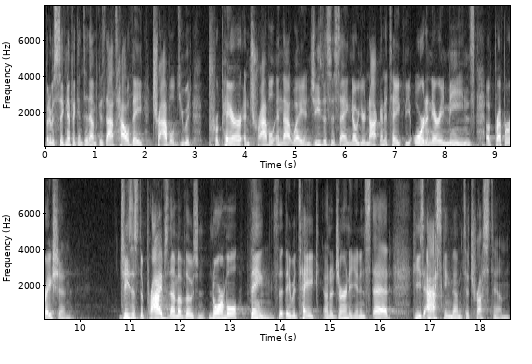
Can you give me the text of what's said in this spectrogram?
but it was significant to them because that's how they traveled. You would prepare and travel in that way. And Jesus is saying, no, you're not going to take the ordinary means of preparation. Jesus deprives them of those normal things that they would take on a journey, and instead, he's asking them to trust him.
